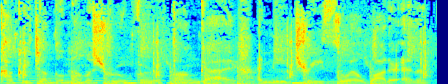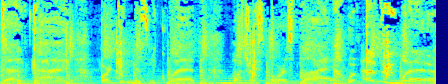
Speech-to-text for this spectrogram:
Concrete jungle, now mushroom for a fungi. I need trees, soil, water, and a dead guy organismic web. Watch my spores fly. We're everywhere,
